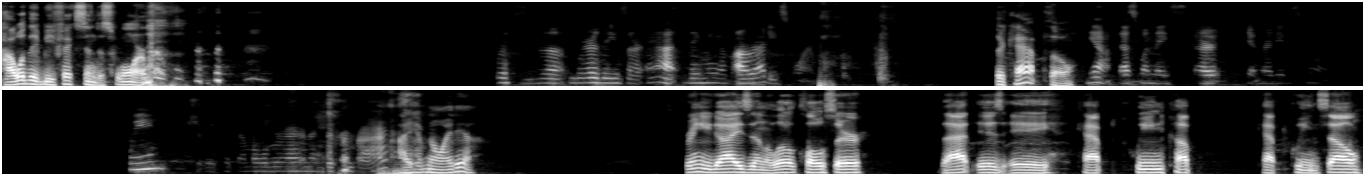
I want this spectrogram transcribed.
How would they be fixing to swarm? With the where these are at, they may have already swarmed. They're capped though. Yeah, that's when they start getting ready to swarm. Queen, should we put them over in a different box? I have no idea. Bring you guys in a little closer. That is a capped queen cup, capped queen cell.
